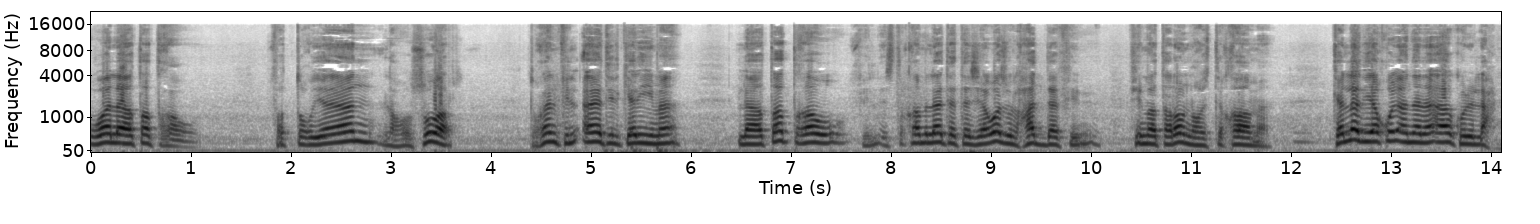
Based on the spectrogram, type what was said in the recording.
ولا تطغوا. فالطغيان له صور. طغيان في الآية الكريمة لا تطغوا في الاستقامة لا تتجاوزوا الحد في فيما ترونه استقامة. كالذي يقول أنا لا آكل اللحم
